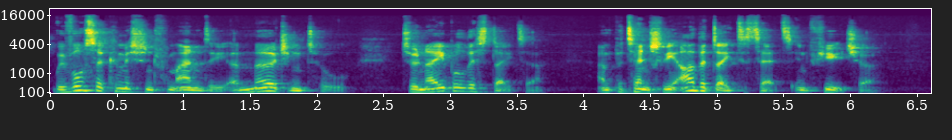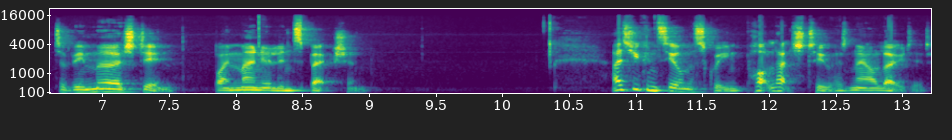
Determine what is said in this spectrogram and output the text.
We've also commissioned from Andy a merging tool to enable this data and potentially other datasets in future to be merged in by manual inspection. As you can see on the screen, Potlatch 2 has now loaded,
